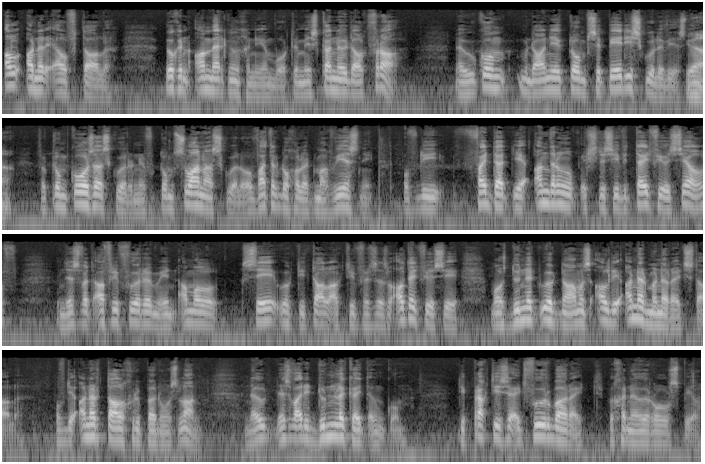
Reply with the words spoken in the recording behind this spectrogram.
al ander 11 tale ook in aanmerking geneem word. 'n Mens kan nou dalk vra. Nou hoekom moet daar nie 'n klomp Sepedi skole wees nie? Ja vir klomp Khoza skole en vir klomp Swana skole of wat ek nog al dit mag wees nie. Of die feit dat jy aandring op eksklusiwiteit vir jouself en dis wat AfriForum en almal sê ook die taalaktivistes sal altyd vir jou sê maar ons doen dit ook namens al die ander minderheidstale of die ander taalgroepe in ons land. Nou dis waar die doenlikheid inkom. Die praktiese uitvoerbaarheid begin nou 'n rol speel.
